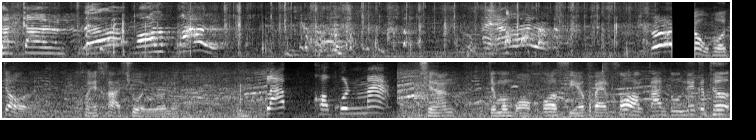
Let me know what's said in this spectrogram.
จัดการแล้วนอนไปเจ้าขอเจ้าขอให้ข้าช่วยแล้วนะครับขอบคุณมาก ฉะนั้นจะมาบอกข้อเสียแปดข้อของการตัวเล็กกันเถอะ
